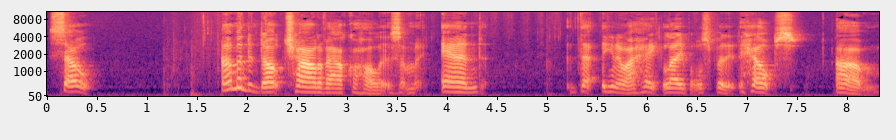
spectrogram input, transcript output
So, I'm an adult child of alcoholism, and that you know I hate labels, but it helps um,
